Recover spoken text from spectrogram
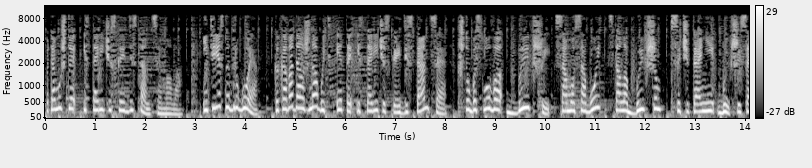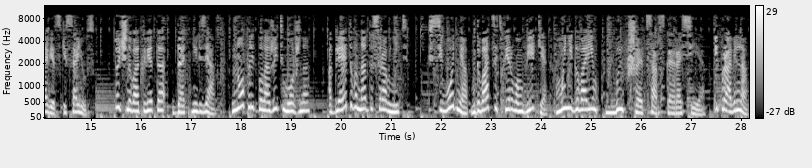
Потому что историческая дистанция мала. Интересно другое. Какова должна быть эта историческая дистанция, чтобы слово «бывший» само собой стало бывшим в сочетании «бывший Советский Союз»? Точного ответа дать нельзя, но предположить можно, а для этого надо сравнить. Сегодня, в 21 веке, мы не говорим «бывшая царская Россия». И правильно,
